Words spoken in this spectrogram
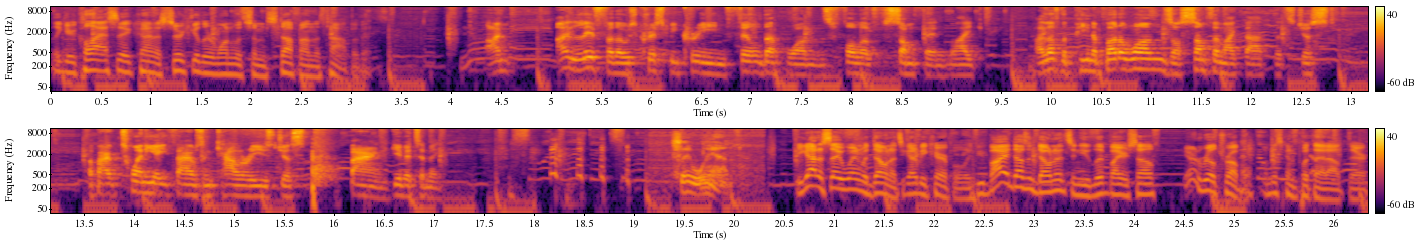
like your classic kind of circular one with some stuff on the top of it? I'm I live for those Krispy Kreme filled up ones full of something. Like I love the peanut butter ones or something like that. That's just about twenty eight thousand calories. Just bang, give it to me. Say when. You got to say when with donuts. You got to be careful. If you buy a dozen donuts and you live by yourself, you're in real trouble. I'm just going to put that out there.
